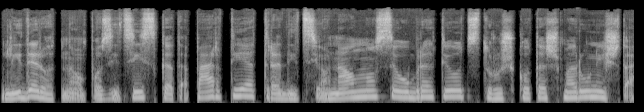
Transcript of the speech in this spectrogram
Лидерот на опозицијската партија традиционално се обрати од струшкота шмаруништа.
